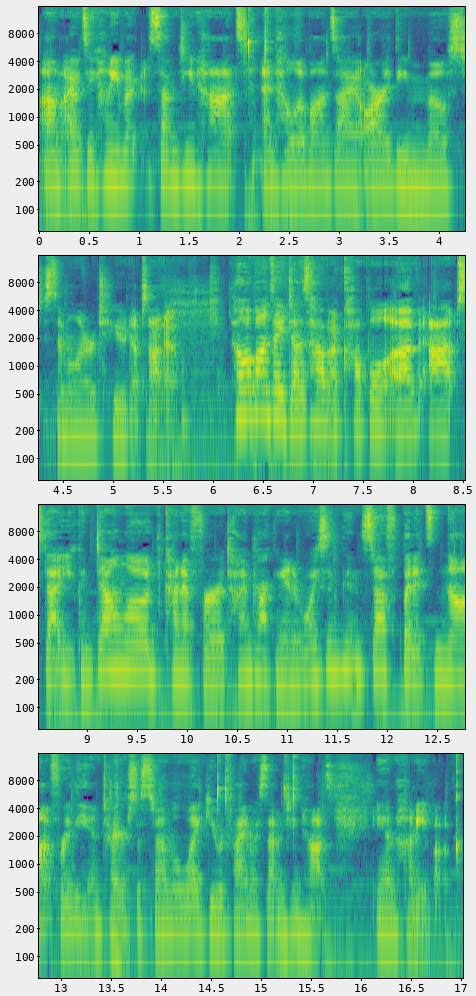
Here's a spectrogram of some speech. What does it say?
um, I would say Honeybook, 17 Hats, and Hello Bonsai are the most similar to Dubsado. Hello Bonsai does have a couple of apps that you can download kind of for time tracking and invoicing and stuff, but it's not for the entire system like you would find with 17 Hats and Honeybook.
